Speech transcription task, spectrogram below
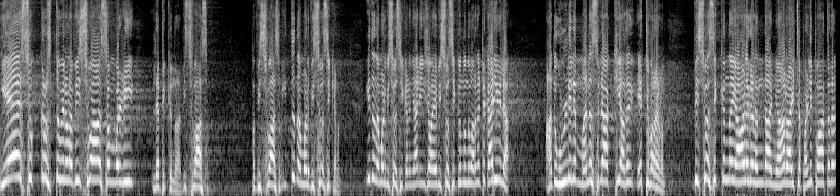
യേശു ക്രിസ്തുവിനുള്ള വിശ്വാസം വഴി ലഭിക്കുന്നതാണ് വിശ്വാസം. അപ്പൊ വിശ്വാസം ഇത് നമ്മൾ വിശ്വസിക്കണം. ഇത് നമ്മൾ വിശ്വസിക്കണം. ഞാൻ ഈശോയെ വിശ്വസിക്കുന്നു എന്ന് പറഞ്ഞിട്ട് കാര്യമില്ല. അത് ഉള്ളിൽ മനസ്സിലാക്കി അത് ഏറ്റുപറയണം. വിശ്വസിക്കുന്ന ആളുകൾ എന്താ ഞായറാഴ്ച പള്ളി പോകാത്തത്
